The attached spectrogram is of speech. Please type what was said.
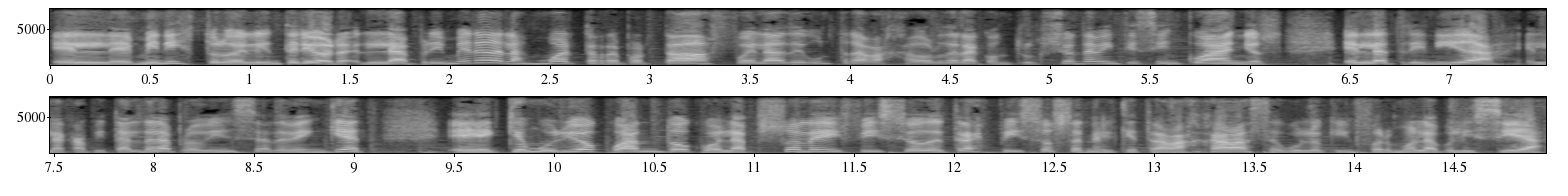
el eh, ministro del Interior. La primera de las muertes reportadas fue la de un trabajador de la construcción de 25 años en la Trinidad, en la capital de la provincia de Benguet, eh, que murió cuando colapsó el edificio de tres pisos en el que trabajaba, según lo que informó la policía.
